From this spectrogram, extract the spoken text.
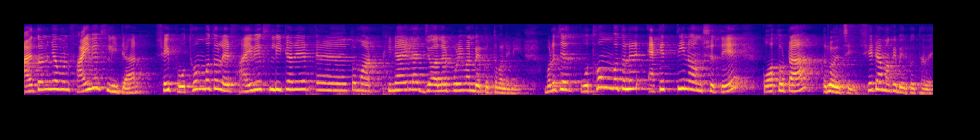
আয়তন যেমন ফাইভ এক্স লিটার সেই প্রথম বোতলের ফাইভ এক্স লিটারের তোমার ফিনাইল আর জলের পরিমাণ বের করতে পারেনি। বলেছে, প্রথম বোতলের একের তিন অংশেতে কতটা রয়েছে, সেটা আমাকে বের করতে হবে।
